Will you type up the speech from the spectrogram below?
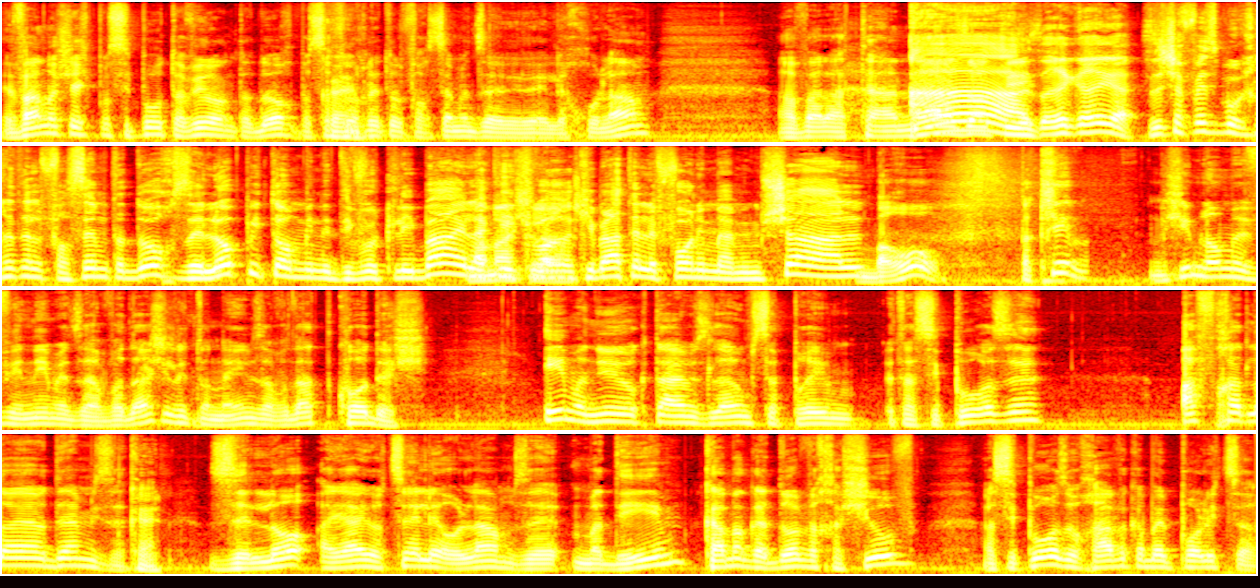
הבנו שיש פה סיפור תביאו לנו את הדוח בסוף כן. החליטו לפרסם את זה לכולם. אבל הטענה אה, אז הזאת רגע רגע זה שפייסבוק החליטה לפרסם את הדוח זה לא פתאום מנדיבות ליבה אלא כי כבר לא. קיבלה טלפונים מהממשל. ברור תקשיב אנשים לא מבינים את זה עבודה של עיתונאים זה עבודת קודש. אם הניו יורק טיימס לא היו מספרים את הסיפור הזה אף אחד לא היה יודע מזה כן. זה לא היה יוצא לעולם זה מדהים כמה גדול וחשוב הסיפור הזה הוא חייב לקבל פוליצר.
